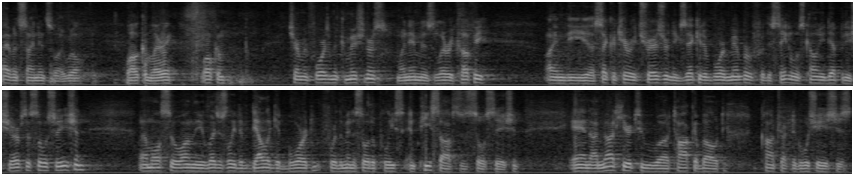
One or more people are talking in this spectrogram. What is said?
I haven't signed in, so I will. Welcome, Larry. Welcome, Chairman Forsman, Commissioners. My name is Larry Cuffe. I'm the uh, Secretary Treasurer and Executive Board Member for the St. Louis County Deputy Sheriff's Association. I'm also on the Legislative Delegate Board for the Minnesota Police and Peace Officers Association. And I'm not here to uh, talk about contract negotiations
